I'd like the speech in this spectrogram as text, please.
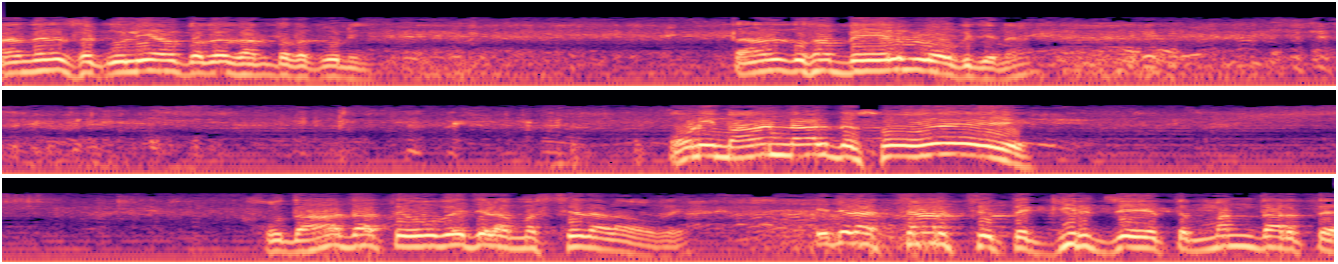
آدھے سکولیاں پتا سن پتا کو نہیں؟ تو بیل لوگ جی نا۔ ہوں ایمان نال دسو خدا دا تے ہوے جڑا مسجد والا ہوے یہ جڑا چرچ تے گرجے تے مندر تے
